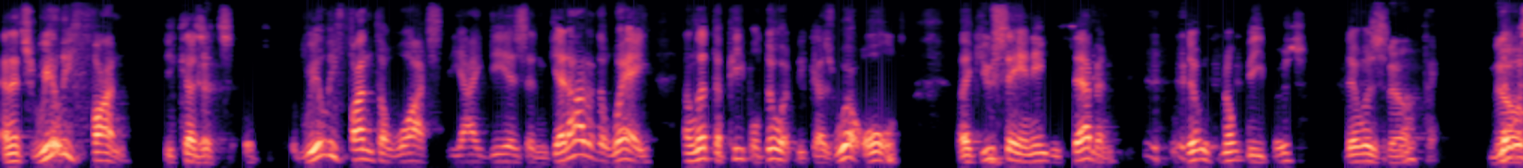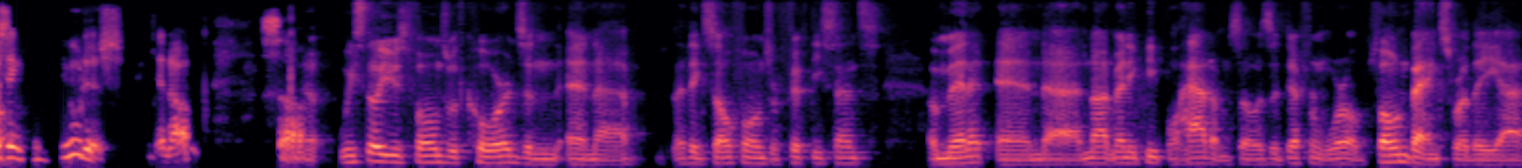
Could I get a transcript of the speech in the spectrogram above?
And it's really fun because yeah. it's, it's really fun to watch the ideas and get out of the way and let the people do it because we're old. Like you say in 87, there was no beepers. There was no. nothing. No. There wasn't computers, you know. So we still use phones with cords, and and uh, I think cell phones were fifty cents a minute, and uh, not many people had them. So it was a different world. Phone banks were the uh,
